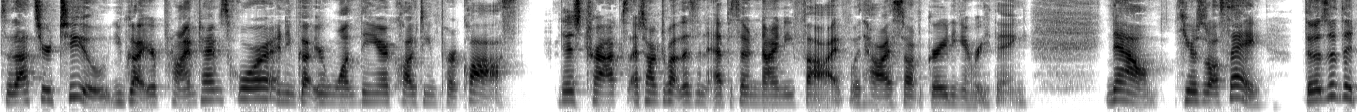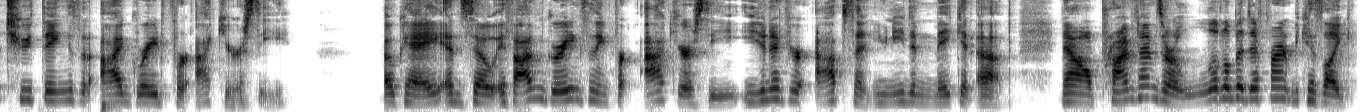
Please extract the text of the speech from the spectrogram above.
So that's your two. You've got your primetime score and you've got your one thing you're collecting per class. This tracks. I talked about this in episode 95 with how I stopped grading everything. Now, here's what I'll say. Those are the two things that I grade for accuracy. Okay. And so if I'm grading something for accuracy, even if you're absent, you need to make it up. Now, prime times are a little bit different because like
